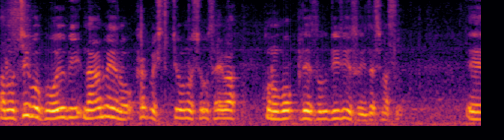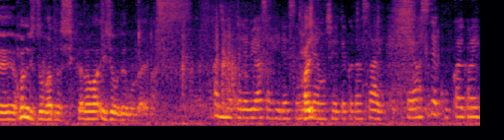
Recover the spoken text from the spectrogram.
あの中国および長野への各出張の詳細は、この後、プレスリリースいたします。えー、本日私からは以上でございます。カジノテレビ朝日です。意見教えてください。え、はい、明日で国会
